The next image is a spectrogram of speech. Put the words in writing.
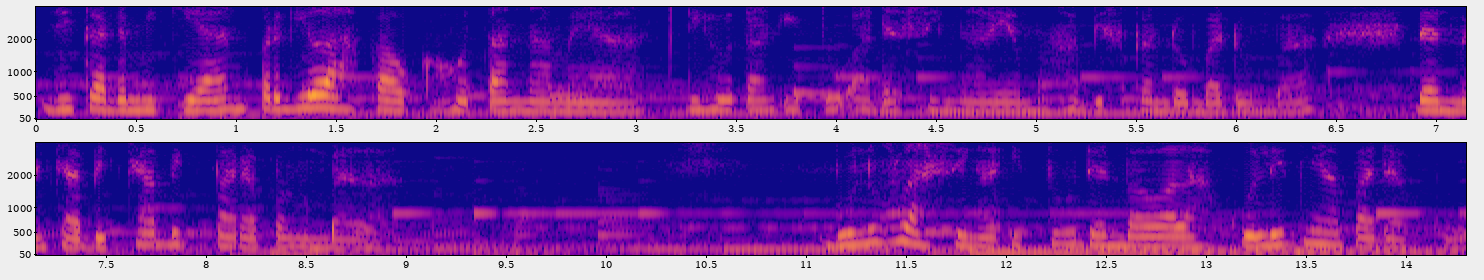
Jika demikian, pergilah kau ke hutan Namea. Di hutan itu ada singa yang menghabiskan domba-domba dan mencabik-cabik para pengembala. Bunuhlah singa itu dan bawalah kulitnya padaku.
